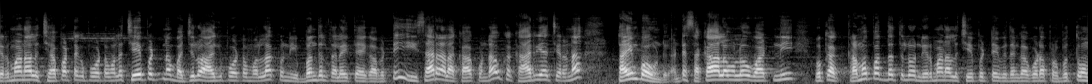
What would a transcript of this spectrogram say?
నిర్మాణాలు చేపట్టకపోవడం వల్ల చేపట్టిన మధ్యలో ఆగిపోవడం వల్ల కొన్ని ఇబ్బందులు తలెత్తాయి కాబట్టి ఈసారి అలా కాకుండా ఒక కార్యాచరణ టైం బౌండ్ అంటే సకాలంలో వాటిని ఒక క్రమ పద్ధతిలో నిర్మాణాలు చేపట్టే విధంగా కూడా ప్రభుత్వం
